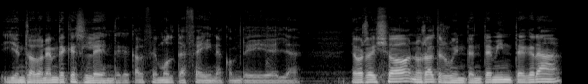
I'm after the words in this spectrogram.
I ens adonem de que és lent, de que cal fer molta feina, com deia ella. Llavors això nosaltres ho intentem integrar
